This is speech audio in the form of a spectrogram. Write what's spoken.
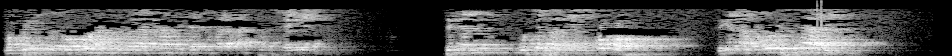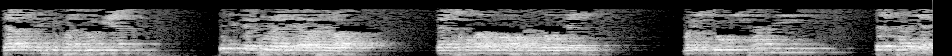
memberi kekokohan kepada kami dan kepada antum sekalian dengan ucapan yang kokoh dengan al-qaul dalam kehidupan dunia demikian pula di akhirat dan semoga Allah Azza wa Jalla melindungi kami dan kalian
